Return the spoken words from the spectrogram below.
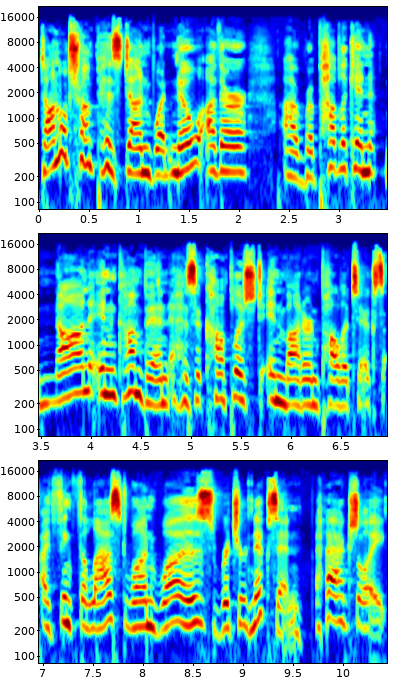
Donald Trump has done what no other uh, Republican non incumbent has accomplished in modern politics. I think the last one was Richard Nixon, actually.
